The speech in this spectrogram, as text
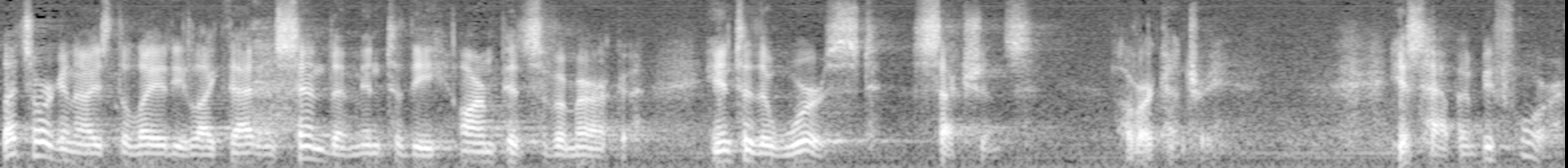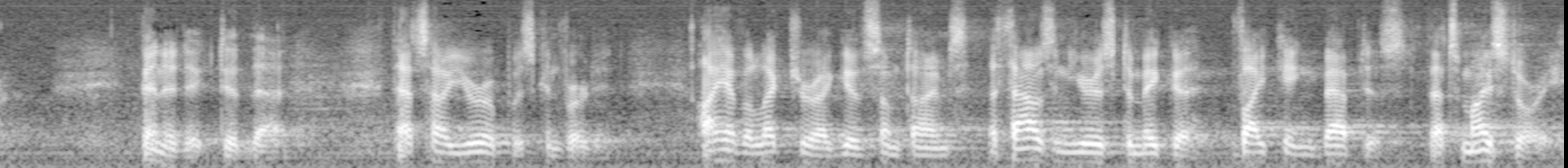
let's organize the laity like that and send them into the armpits of America, into the worst sections of our country. It's happened before. Benedict did that. That's how Europe was converted. I have a lecture I give sometimes, A Thousand Years to Make a Viking Baptist. That's my story.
